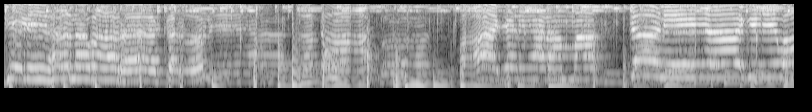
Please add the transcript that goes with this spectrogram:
ಗಿರಿಧರ್ನವಾರ ಕರುಣೆ. ಸದಾಸು ಪಾಗೆ ನೀಡಮ್ಮ ಜಾಣೆ ಗಿರಿವಾ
